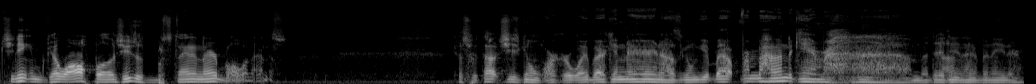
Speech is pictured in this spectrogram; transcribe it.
she didn't even go off blowing. She just standing there blowing at us. Cause we thought she was gonna work her way back in there, and I was gonna get out from behind the camera, but that didn't Oh. happen either.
